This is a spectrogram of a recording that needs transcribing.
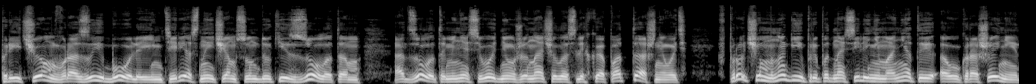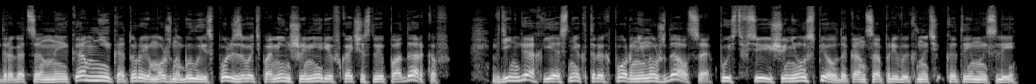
Причем в разы более интересный, чем сундуки с золотом. От золота меня сегодня уже начало слегка подташнивать. Впрочем, многие преподносили не монеты, а украшения и драгоценные камни, которые можно было использовать по меньшей мере в качестве подарков. В деньгах я с некоторых пор не нуждался, пусть все еще не успел до конца привыкнуть к этой мысли.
